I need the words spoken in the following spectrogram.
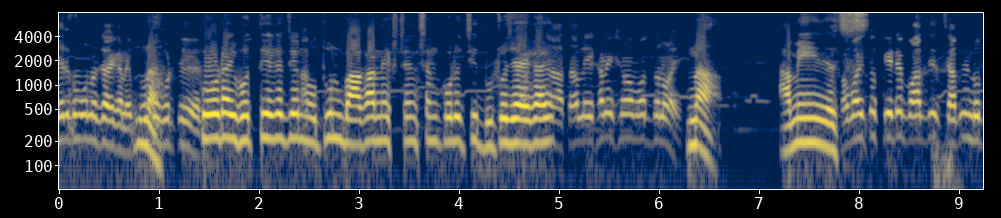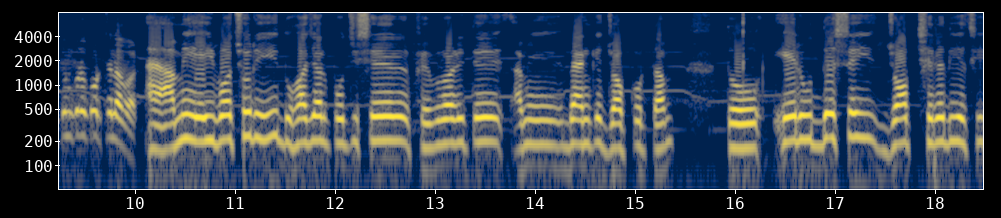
সেরকম কোনো জায়গা নেই পুরো ভর্তি হয়ে গেছে। পুরোটাই ভর্তি হয়ে গেছে নতুন বাগান এক্সটেনশন করেছি দুটো জায়গায়। আচ্ছা, তাহলে সীমাবদ্ধ নয়? না আমি সবাই তো কেটে বাদ দিচ্ছে আপনি নতুন করে করছেন আবার? হ্যাঁ আমি এই বছরই দু হাজার পঁচিশের ফেব্রুয়ারিতে আমি ব্যাংকে জব করতাম। তো এর উদ্দেশ্যেই জব ছেড়ে দিয়েছি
